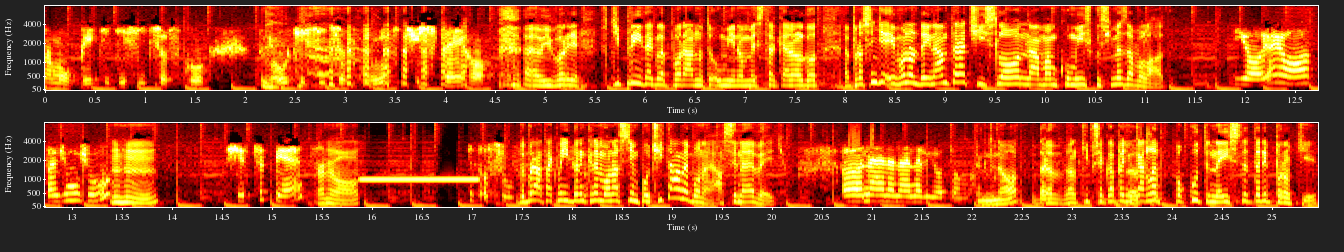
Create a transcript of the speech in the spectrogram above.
samou pětitisícovku, dvoutisícovku, nic čistého. Eh, Výborně. Vtipný takhle po ránu to umí jenom Mr. Karel Gott. Eh, Prosím tě, Ivono, dej nám teda číslo, na mamku my zkusíme zavolat. Jo, jo, jo, takže můžu. Mhm. 605, Ano. 38. Dobrá, tak my ji brnkneme, ona s tím počítá nebo ne? Asi ne, viď? Uh, ne, ne, ne, neví o tom. No, To tak bude velký překvapení. velký. Karle, pokud nejste tedy proti,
